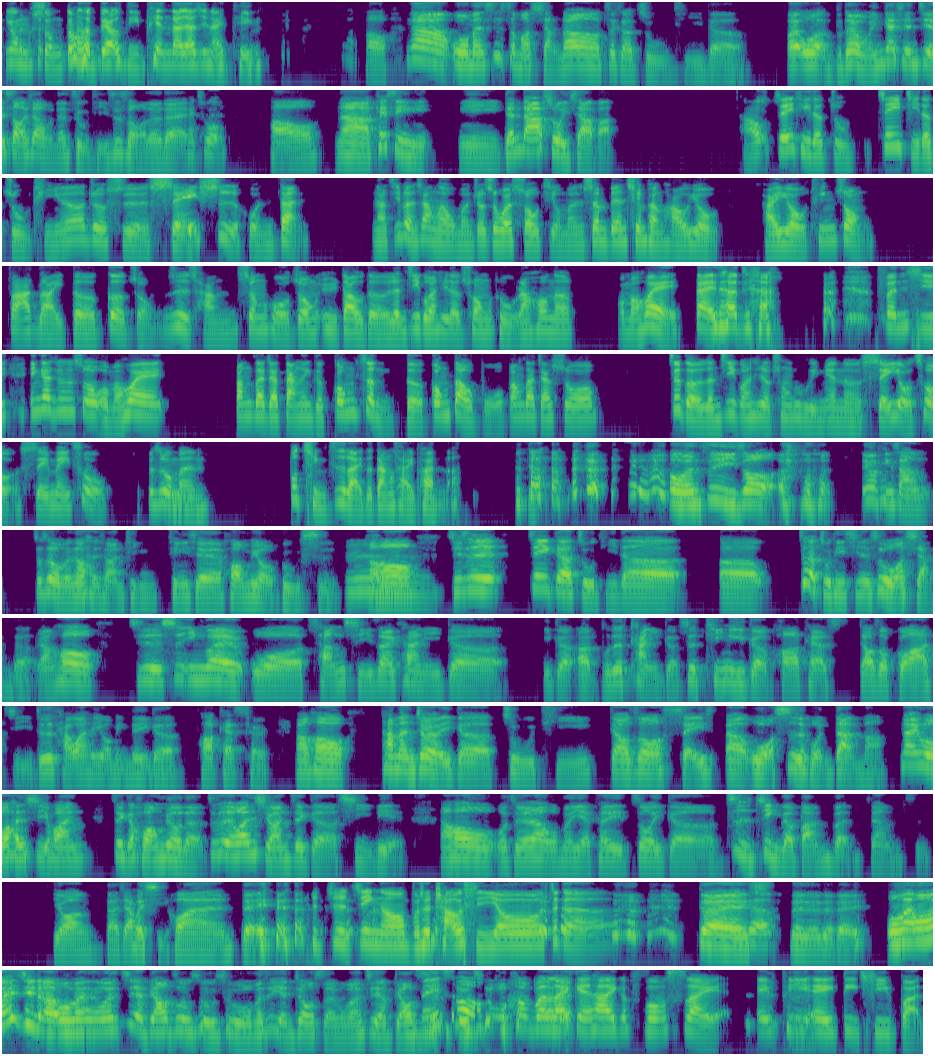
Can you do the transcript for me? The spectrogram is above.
用耸动的标题骗大家进来听。好，那我们是怎么想到这个主题的？哎，我不对，我们应该先介绍一下我们的主题是什么，对不对？没错。好，那 k a s e y 你你跟大家说一下吧。好，这一题的主。这一集的主题呢，就是谁是混蛋。那基本上呢，我们就是会收集我们身边亲朋好友还有听众发来的各种日常生活中遇到的人际关系的冲突，然后呢，我们会带大家 分析，应该就是说，我们会帮大家当一个公正的公道伯，帮大家说这个人际关系的冲突里面呢，谁有错，谁没错。就是我们不请自来的当裁判了 我们自己做，因为平常就是我们都很喜欢听听一些荒谬故事，然后其实这个主题的呃，这个主题其实是我想的，然后其实是因为我长期在看一个一个呃，不是看一个，是听一个 podcast 叫做瓜吉，就是台湾很有名的一个 podcaster。然后他们就有一个主题叫做“谁呃我是混蛋”嘛。那因为我很喜欢这个荒谬的，就是我很喜欢这个系列。然后我觉得我们也可以做一个致敬的版本，这样子，希望大家会喜欢。对，是致敬哦，不是抄袭哟。这个，对，对对对对。我们我们会记得，我们 我们记得标注出处。我们是研究生，我们要记得标注没错，我们来给他一个 full site APA 第七版。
